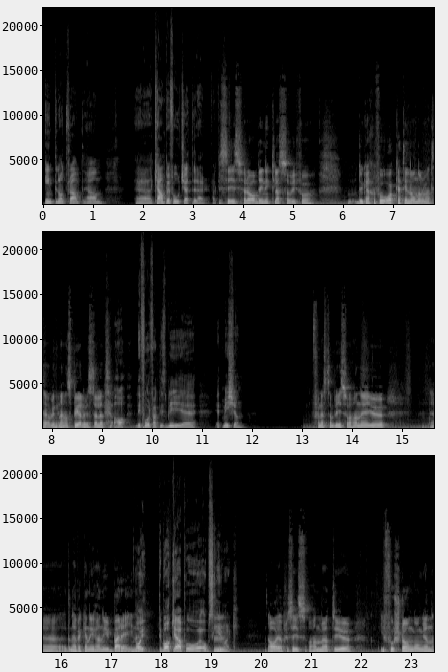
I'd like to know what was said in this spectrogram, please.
Inte nått fram till han. Eh, kampen fortsätter där faktiskt. Precis, hör av dig Niklas så vi får... Du kanske får åka till någon av de här tävlingarna han spelar istället? Ja, det får faktiskt bli eh, ett mission. Det får nästan bli så. Han är ju... Eh, den här veckan är han i Bahrain. Oj! Tillbaka på obskyr mm. mark. Ja, ja precis. Och han möter ju i första omgången,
